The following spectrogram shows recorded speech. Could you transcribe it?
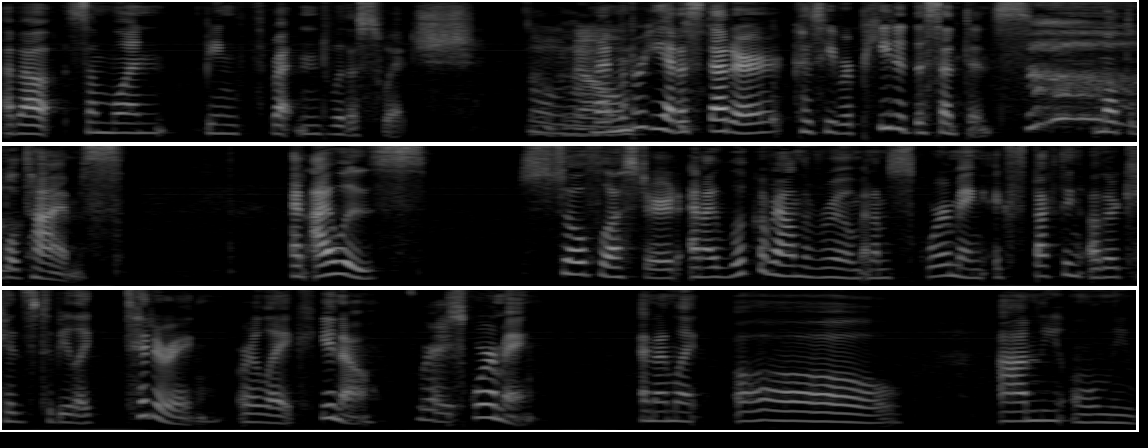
about someone being threatened with a switch. Oh, no. And I remember he had a stutter because he repeated the sentence multiple times. And I was so flustered. And I look around the room and I'm squirming, expecting other kids to be like tittering or like, you know, Right. squirming. And I'm like, oh, I'm the only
